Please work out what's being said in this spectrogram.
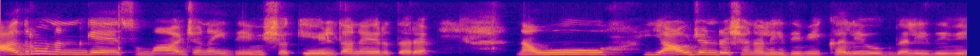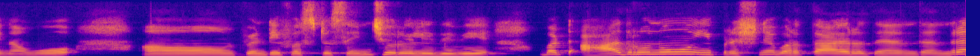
ಆದ್ರೂ ನನ್ಗೆ ಸುಮಾರು ಜನ ಇದೇ ವಿಷಯ ಕೇಳ್ತಾನೆ ಇರ್ತಾರೆ. ನಾವು ಯಾವ ಜನರೇಷನ್ ಅಲ್ಲಿ ಇದೀವಿ? ಕಲಿಯುಗದಲ್ಲಿ ಇದೀವಿ ನಾವು. ಟ್ವೆಂಟಿ ಫಸ್ಟ್ ಸೆಂಚುರಿಯಲ್ಲಿ ಇದೀವಿ. ಬಟ್ ಆದ್ರೂನು ಈ ಪ್ರಶ್ನೆ ಬರ್ತಾ ಇರುತ್ತೆ ಅಂತಂದ್ರೆ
